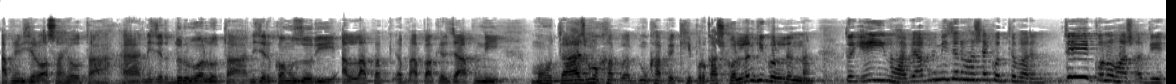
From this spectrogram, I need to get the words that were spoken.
আপনি নিজের অসহায়তা হ্যাঁ নিজের দুর্বলতা, নিজের কমজোরি, আল্লাহ পাক- পাকের যে আপনি মোহতাজ মুখা- মুখাপেক্ষী প্রকাশ করলেন কি করলেন না? তো এইভাবে আপনি নিজের ভাষায় করতে পারেন। যে কোনো ভাষা দিয়ে,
